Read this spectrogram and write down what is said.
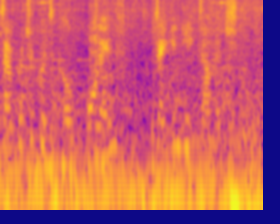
temperature critical. Warning, taking heat damage.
